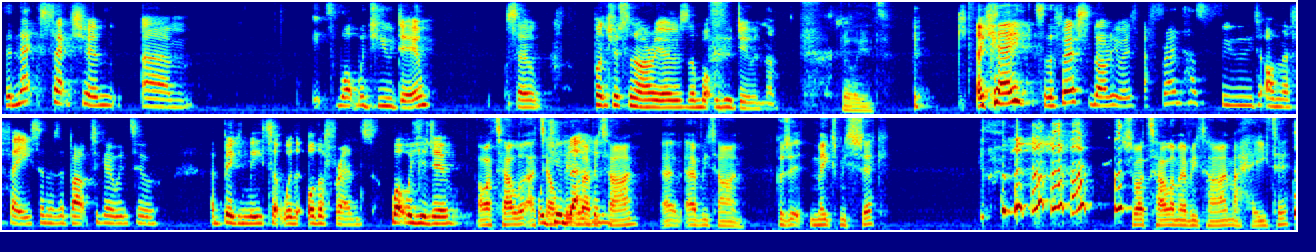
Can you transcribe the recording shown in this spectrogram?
The next section, um, it's what would you do? So, bunch of scenarios and what would you do in them? Brilliant. Okay, so the first scenario is a friend has food on their face and is about to go into a big meetup with other friends. What would you do? Oh, I tell I tell people every them- time, every time, because it makes me sick. so I tell them every time. I hate it.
